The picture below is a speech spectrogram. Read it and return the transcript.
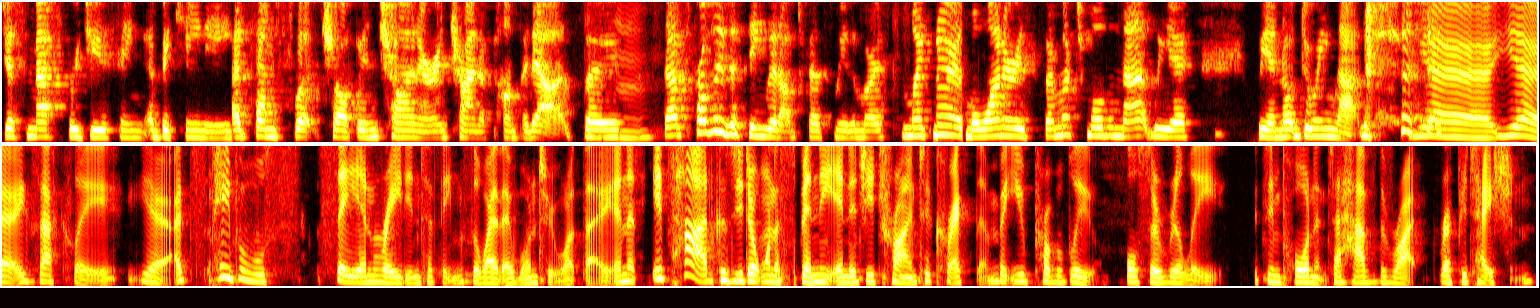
just mass producing a bikini at some sweatshop in China and trying to pump it out. So mm-hmm. that's probably the thing that upsets me the most. I'm like, no, Moana is so much more than that. We are we are not doing that. yeah, yeah, exactly. Yeah, it's people will see and read into things the way they want to, what they, and it, it's hard because you don't want to spend the energy trying to correct them, but you probably also really it's important to have the right reputation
